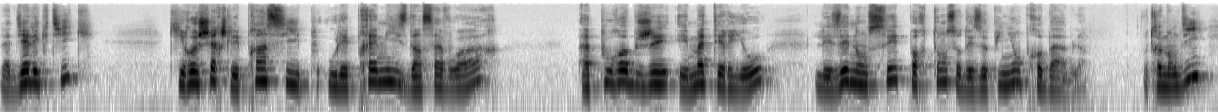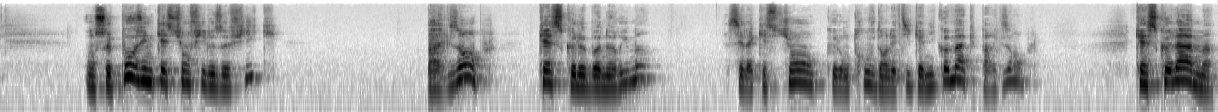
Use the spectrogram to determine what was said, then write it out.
la dialectique, qui recherche les principes ou les prémices d'un savoir, a pour objet et matériaux les énoncés portant sur des opinions probables. Autrement dit, on se pose une question philosophique, par exemple, qu'est-ce que le bonheur humain? C'est la question que l'on trouve dans l'éthique à par exemple. Qu'est-ce que l'âme?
